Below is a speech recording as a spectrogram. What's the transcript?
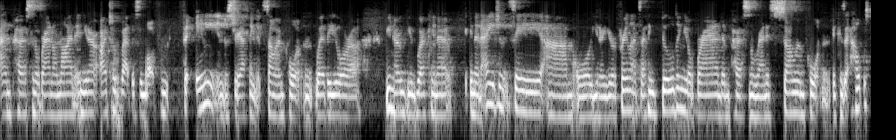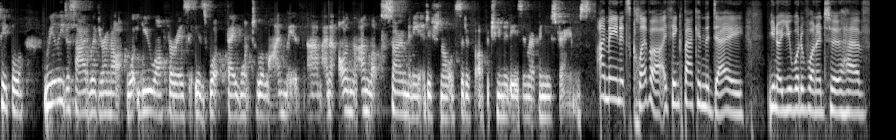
and personal brand online. And, you know, I talk about this a lot from any industry. I think it's so important, whether you're a, you know, you work in a in an agency um, or, you know, you're a freelancer. I think building your brand and personal brand is so important because it helps people really decide whether or not what you offer is is what they want to align with, um, and it un- unlocks so many additional sort of opportunities and revenue streams. I mean, it's clever. I think back in the day, you know, you would have wanted to have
